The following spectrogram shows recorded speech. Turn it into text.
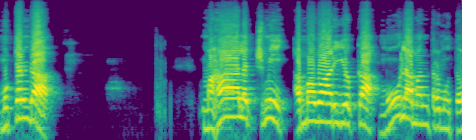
ముఖ్యంగా మహాలక్ష్మి అమ్మవారి యొక్క మూల మంత్రముతో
